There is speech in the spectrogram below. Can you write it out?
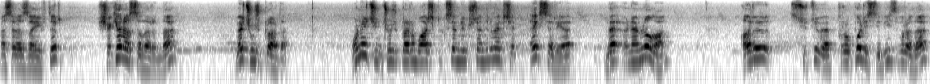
mesela zayıftır? Şeker hastalarında ve çocuklarda. Onun için çocukların bağışıklık sistemini güçlendirmek için ekseriye ve önemli olan arı sütü ve propolisi biz burada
